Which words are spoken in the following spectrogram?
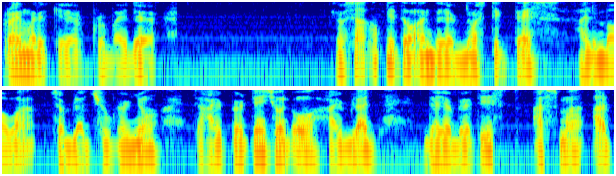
primary care provider. So, sakop nito ang diagnostic test, halimbawa sa blood sugar nyo, sa hypertension o high blood, diabetes, asthma, at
